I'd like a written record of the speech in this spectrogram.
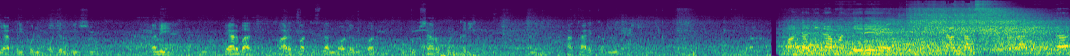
યાત્રિકોને ભોજન પીરસ્યું અને ત્યારબાદ ભારત પાકિસ્તાન બોર્ડર ઉપર વૃક્ષારોપણ કરી અને આ કાર્યક્રમને માતાજીના મંદિરે ચાલતા શાળાની અંદર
